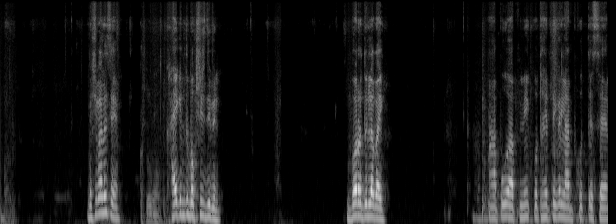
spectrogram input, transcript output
ভালো। বেশি ভালো হয়েছে? খাই কিন্তু বকশিস দিবেন। বড় দুলাভাই আপু, আপনি কোথায় থেকে লাভ করতেছেন?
